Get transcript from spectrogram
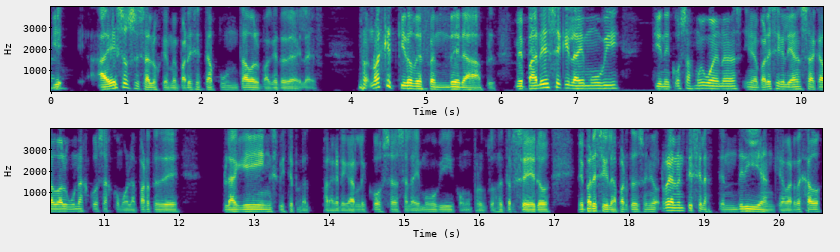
Y a esos es a los que me parece está apuntado el paquete de iLife. No, no es que quiero defender a Apple. Me parece que la iMovie tiene cosas muy buenas y me parece que le han sacado algunas cosas como la parte de plugins, viste, para, agregarle cosas a la iMovie como productos de terceros. Me parece que la parte del sonido realmente se las tendrían que haber dejado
